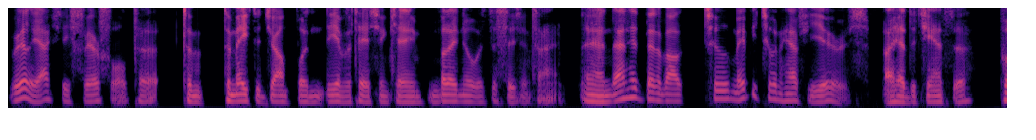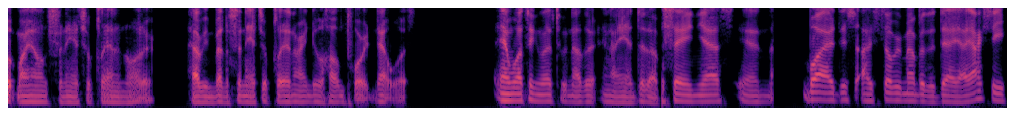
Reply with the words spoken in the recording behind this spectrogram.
really, actually fearful to to to make the jump when the invitation came, but I knew it was decision time, and that had been about two, maybe two and a half years. I had the chance to put my own financial plan in order. Having been a financial planner, I knew how important that was. And one thing led to another, and I ended up saying yes. And boy, I just I still remember the day. I actually,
